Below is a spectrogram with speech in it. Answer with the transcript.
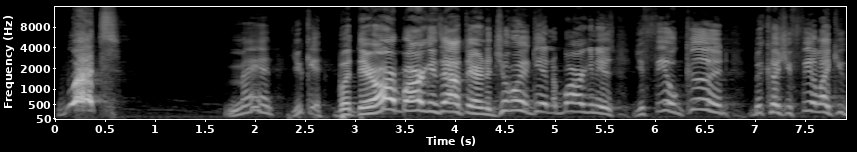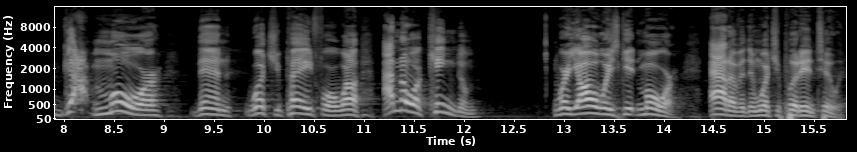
What? Man, you can but there are bargains out there, and the joy of getting a bargain is you feel good because you feel like you got more than what you paid for. Well, I know a kingdom where you always get more out of it than what you put into it.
